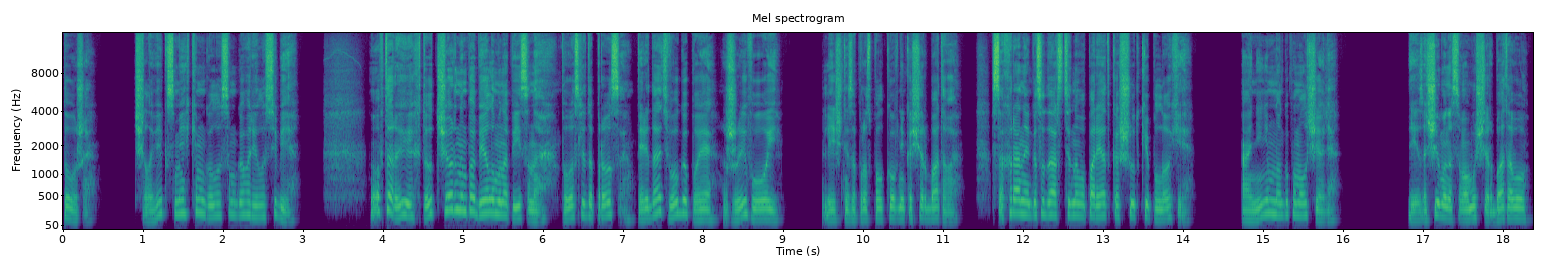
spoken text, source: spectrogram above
Тоже. Человек с мягким голосом говорил о себе. Во-вторых, тут черным по белому написано «После допроса передать в ОГП, живой». Личный запрос полковника Щербатова. С охраной государственного порядка шутки плохи. Они немного помолчали. «И зачем она самому Щербатову?»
